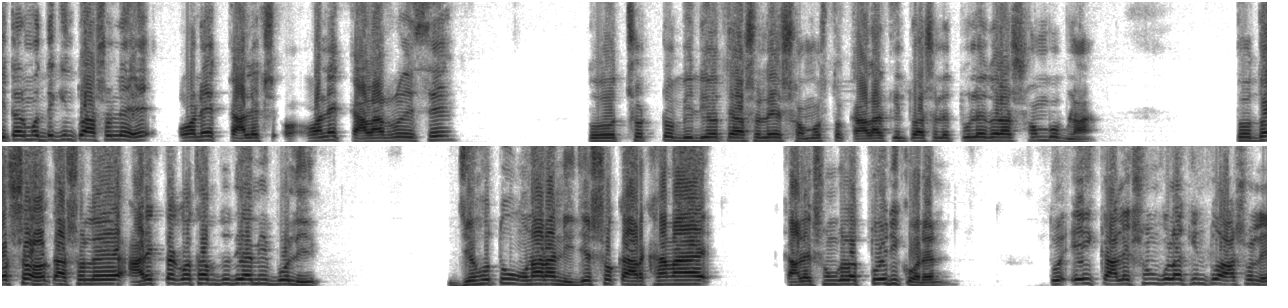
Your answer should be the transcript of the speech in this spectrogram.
এটার মধ্যে কিন্তু আসলে অনেক কালেকশন অনেক কালার রয়েছে। তো ছোট্ট ভিডিওতে আসলে সমস্ত কালার কিন্তু আসলে তুলে ধরা সম্ভব না। তো দর্শক, আসলে আরেকটা কথা যদি আমি বলি, যেহেতু ওনারা নিজস্ব কারখানায় কালেকশনগুলো তৈরি করেন, তো এই কালেকশনগুলো কিন্তু আসলে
